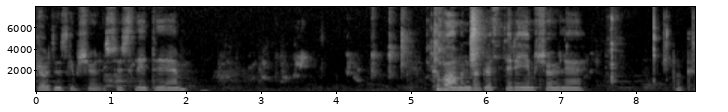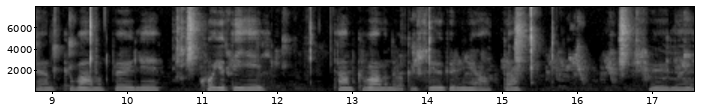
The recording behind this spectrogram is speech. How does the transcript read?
Gördüğünüz gibi şöyle süsledim. Kıvamını da göstereyim şöyle. Bakın kıvamı böyle koyu değil. Tam kıvamında bakın suyu görünüyor altta. Şöyle.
